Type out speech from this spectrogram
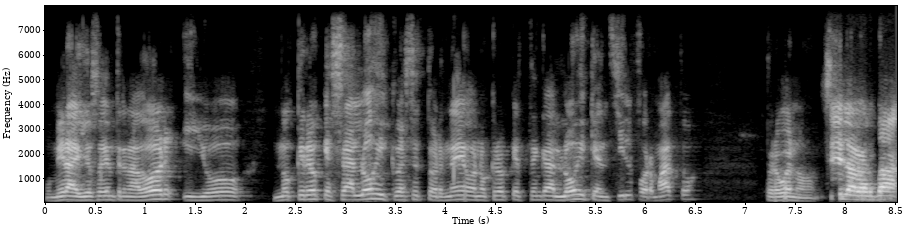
mira, yo soy entrenador y yo no creo que sea lógico ese torneo, no creo que tenga lógica en sí el formato. Pero bueno. Sí, la verdad,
